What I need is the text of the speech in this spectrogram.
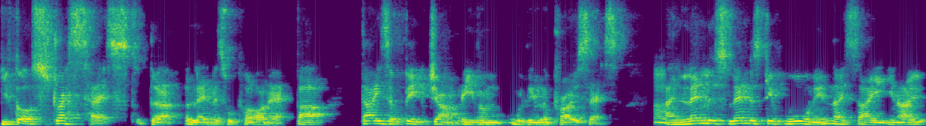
You've got a stress test that lenders will put on it, but that is a big jump even within the process. Mm. And lenders lenders give warning. They say, you know,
